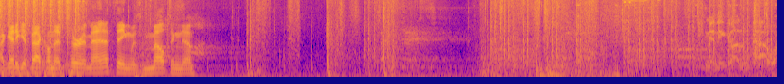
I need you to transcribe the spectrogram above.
I gotta get back on that turret, man. That thing was melting them. Minigun power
